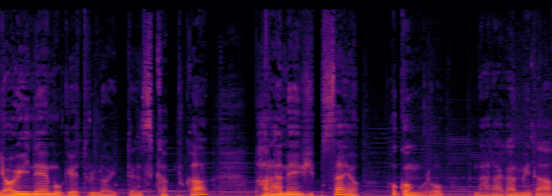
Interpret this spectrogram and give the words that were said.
여인의 목에 둘러있던 스카프가 바람에 휩싸여 허공으로 날아갑니다.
